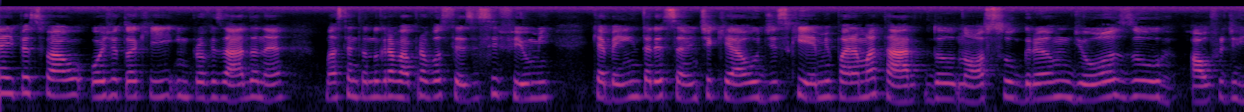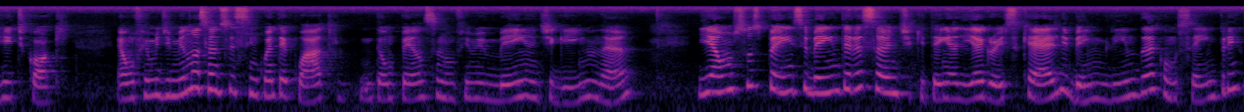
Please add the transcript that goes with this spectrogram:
E aí, pessoal, hoje eu tô aqui improvisada, né? Mas tentando gravar pra vocês esse filme que é bem interessante, que é o Disque M para Matar, do nosso grandioso Alfred Hitchcock. É um filme de 1954, então pensa num filme bem antiguinho, né? E é um suspense bem interessante, que tem ali a Grace Kelly, bem linda, como sempre.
